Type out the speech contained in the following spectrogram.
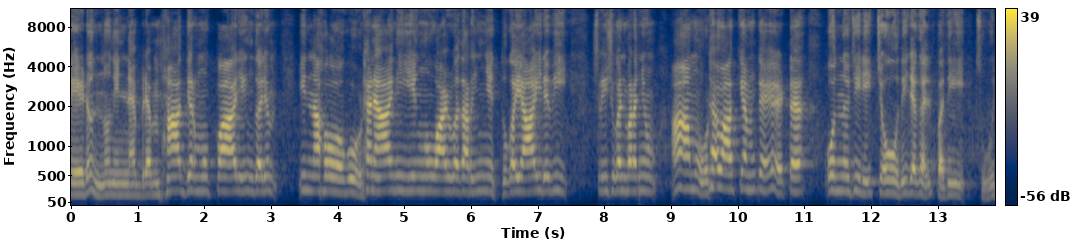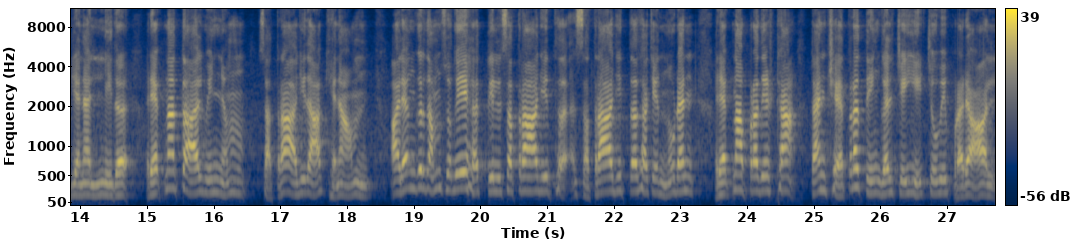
തേടുന്നു നിന്നെ ബ്രഹ്മാദ്യർ മുപ്പാരിങ്കലും. ഇന്നഹോ ഗൂഢനായി നീ ഇങ്ങു വാഴ്വതറിഞ്ഞെത്തുകയായി രവി. ശ്രീശുകൻ പറഞ്ഞു ആ മൂഢവാക്യം കേട്ട് ഒന്നു ചിരിച്ചോതി ജഗൽപതി. സൂര്യനല്ലിത് രത്നത്താൽ മിന്നും സത്രാജിതാഖ്യനാം. അലങ്കൃതം സ്വഗേഹത്തിൽ സത്രാജിത്ത് സത്രാജിത്തഥ ചെന്നുടൻ രത്നപ്രതിഷ്ഠ തൻ ക്ഷേത്രത്തിങ്കൽ ചെയ്യിച്ചു വിപ്രരാൽ.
